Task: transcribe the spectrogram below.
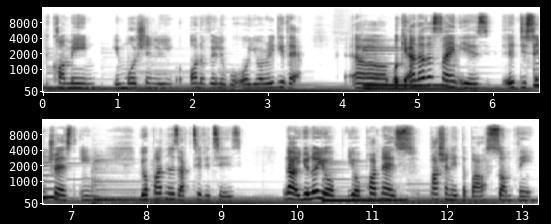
becoming emotionally unavailable or you're already there um, okay another sign is a disinterest in your partner's activities. Now you know your your partner is passionate about something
